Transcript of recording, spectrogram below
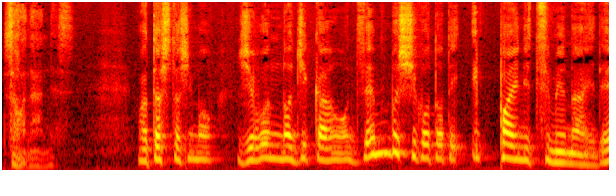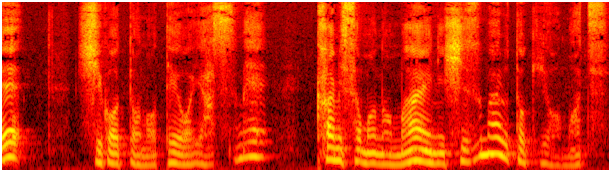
そうなんです。私たちも自分の時間を全部仕事でいっぱいに詰めないで仕事の手を休め神様の前に静まる時を持つ。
